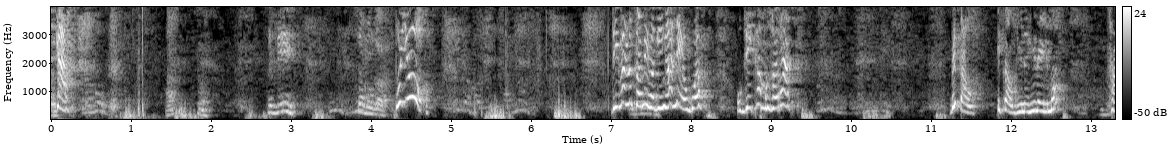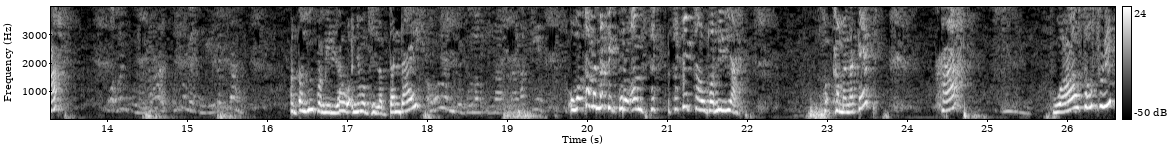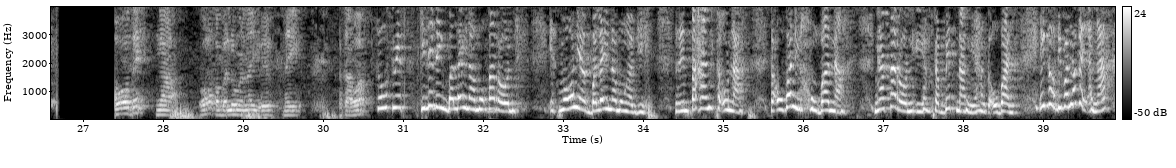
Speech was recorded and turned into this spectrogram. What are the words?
Lalit ka! Ha? Sige. Sa mga. Puyo! Di man lang kami maging ani, ug ug di ka mangharas. Bitaw, ikaw ginahinay mo? Ha? Ang among pamilya, wa niyo maghilabtan, day? Wa ka manakit, pero ang sak- sakit sa pamilya. Wa ka manakit? Ha? Wow, so sweet. Oo, te. Nga. Oo, kabalungan na yung na yung asawa. So sweet. Kini ning balay na mo karon is mao ni ang balay na mo nga gi rintahan sa una. Kauban ni akong bana. Nga karon iyang kabit nang iyang kauban. Ikaw di ba na kay anak?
